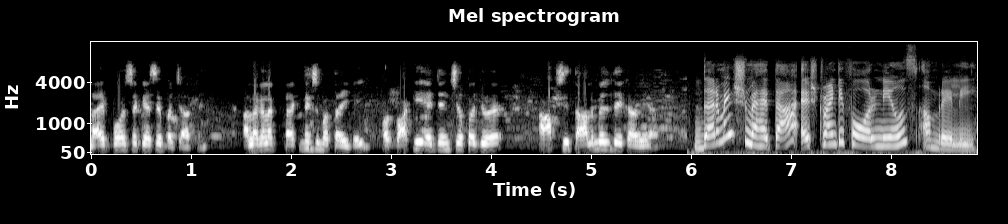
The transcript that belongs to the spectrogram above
लाइफ बॉय से कैसे बचाते हैं? अलग अलग टेक्निक्स बताई गई और बाकी एजेंसियों का जो है, आपसी तालमेल देखा गया। Dharmesh Mehta S twenty four news Amreli.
